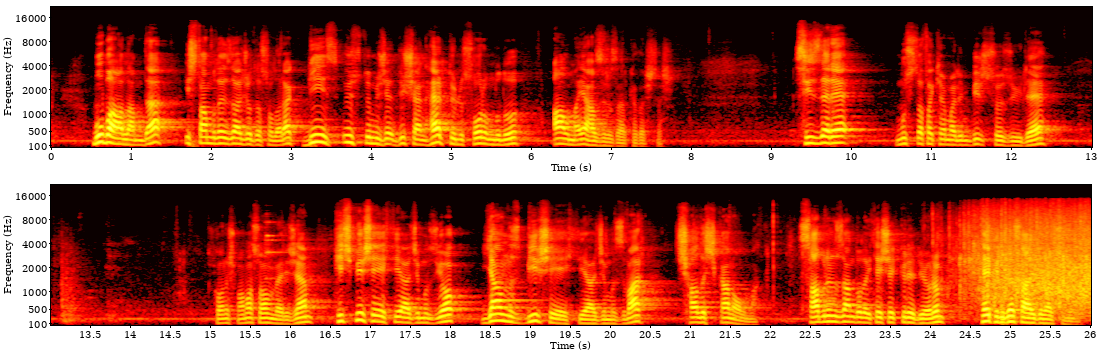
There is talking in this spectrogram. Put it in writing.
Bu bağlamda İstanbul Eczacı Odası olarak biz üstümüze düşen her türlü sorumluluğu almaya hazırız arkadaşlar. Sizlere Mustafa Kemal'in bir sözüyle konuşmama son vereceğim. Hiçbir şeye ihtiyacımız yok. Yalnız bir şeye ihtiyacımız var. Çalışkan olmak. Sabrınızdan dolayı teşekkür ediyorum. Hepinize saygılar sunuyorum.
